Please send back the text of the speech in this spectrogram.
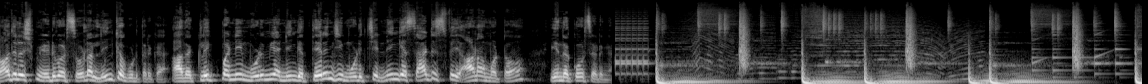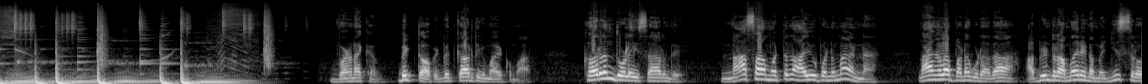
ராஜலட்சுமி எட்வர்ட்ஸோட லிங்கை கொடுத்துருக்கேன். அதை கிளிக் பண்ணி முழுமையா நீங்க தெரிஞ்சு முடிச்சு நீங்க சாட்டிஸ்ஃபை ஆனா மட்டும் இந்த கோர்ஸ் எடுங்க. வணக்கம். Big topic with Karthik Mayakumar கருந்துளை சார்ந்து நாசா மட்டும்தான் ஆய்வு பண்ணுமா என்ன? நாங்களாம் பண்ணக்கூடாதா? அப்படின்ற மாதிரி நம்ம இஸ்ரோ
